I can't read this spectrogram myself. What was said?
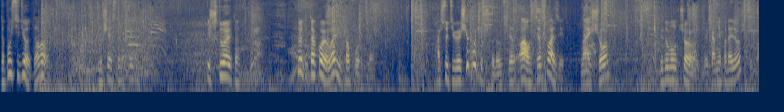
Да пусть идет, давай. Ну сейчас с ним. И что это? Что это такое? Лови топор, бля. А что, тебе вообще почет, что ли? Он тебя... А, он тебя слазит. На, еще? Ты думал, что, ты ко мне подойдешь, типа?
